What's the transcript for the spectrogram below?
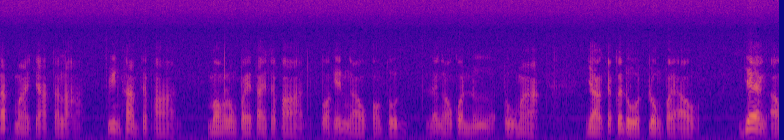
ลักมาจากตลาด วิ่งข้ามสะพาน มองลงไปใต้สะพาน ก็เห็นเงาของตน และเงาก้อนเนื้อโตมาก อยากจะกระโดดลงไปเอา แย่งเอา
